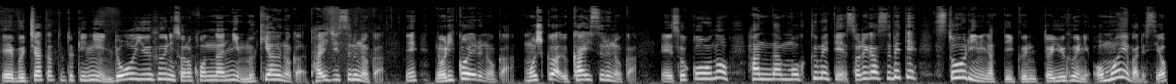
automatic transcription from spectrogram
えー、ぶち当たった時に、どういうふうにその困難に向き合うのか、対峙するのか、ね、乗り越えるのか、もしくは迂回するのか、えー、そこの判断も含めて、それが全てストーリーになっていくというふうに思えばですよ、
